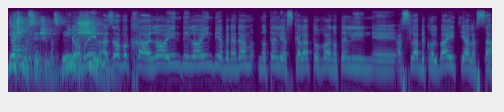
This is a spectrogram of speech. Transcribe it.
יש מוסלמים שמצביעים לו, שאומרים, עזוב אותך, לא אינדי, לא אינדי, הבן אדם נותן לי השכלה טובה, נותן לי אה, אסלה בכל בית, יאללה, סע.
